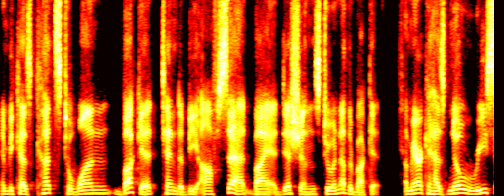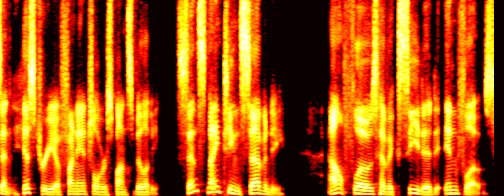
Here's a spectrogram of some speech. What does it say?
and because cuts to one bucket tend to be offset by additions to another bucket. America has no recent history of financial responsibility. Since 1970, outflows have exceeded inflows,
